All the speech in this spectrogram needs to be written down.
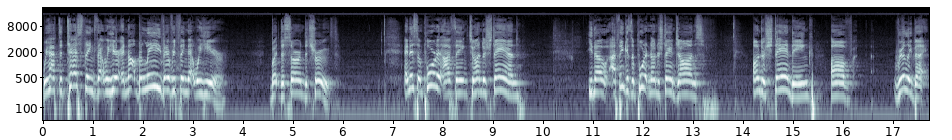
We have to test things that we hear and not believe everything that we hear but discern the truth. And it's important, I think, to understand, you know, I think it's important to understand John's understanding of really the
